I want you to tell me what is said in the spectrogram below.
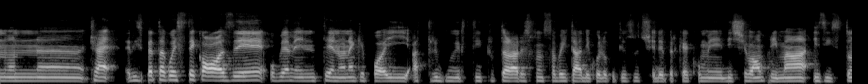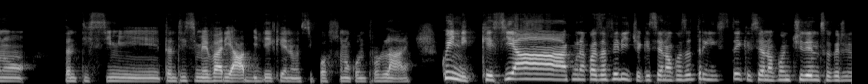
non, cioè, rispetto a queste cose, ovviamente non è che puoi attribuirti tutta la responsabilità di quello che ti succede, perché come dicevamo prima, esistono tantissimi, tantissime variabili che non si possono controllare. Quindi che sia una cosa felice, che sia una cosa triste, che sia una coincidenza o che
